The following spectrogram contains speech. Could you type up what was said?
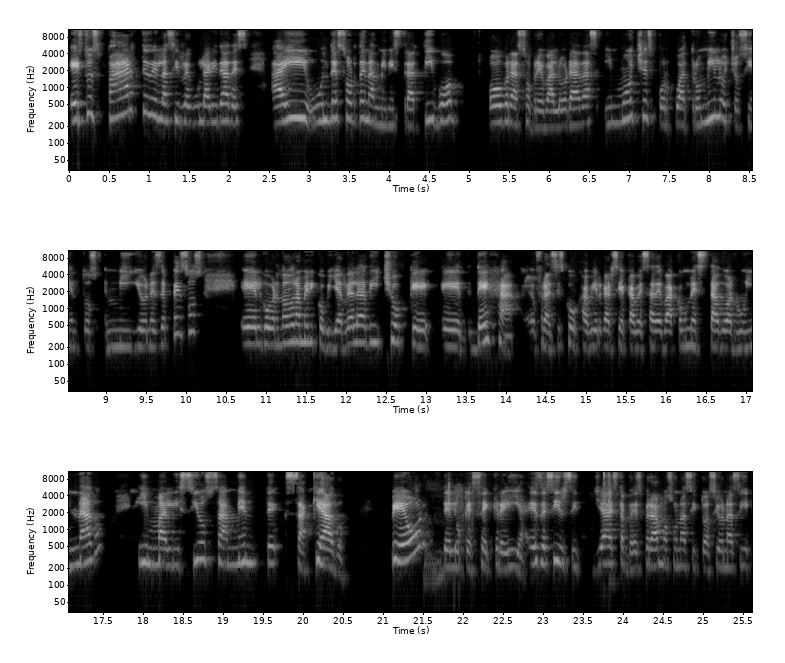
esto es parte de las irregularidades. Hay un desorden administrativo obras sobrevaloradas y moches por 4.800 millones de pesos. El gobernador Américo Villarreal ha dicho que eh, deja Francisco Javier García Cabeza de Vaca un estado arruinado y maliciosamente saqueado peor de lo que se creía. Es decir, si ya está, esperamos una situación así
